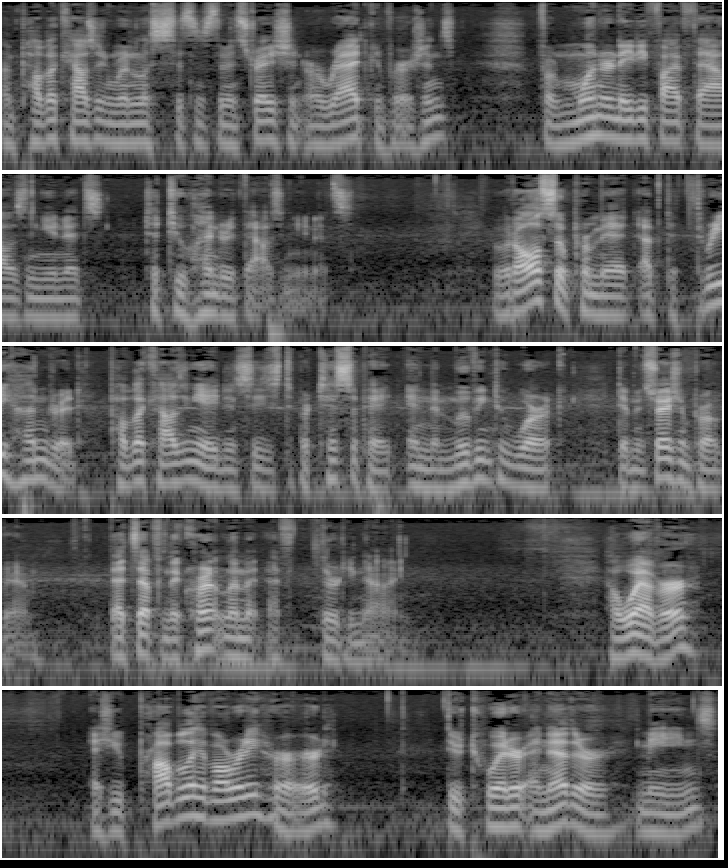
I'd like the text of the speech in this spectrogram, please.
on public housing rental assistance demonstration, or RAD conversions, from 185,000 units to 200,000 units. It would also permit up to 300 public housing agencies to participate in the Moving to Work demonstration program. That's up from the current limit of 39. However, as you probably have already heard through Twitter and other means,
